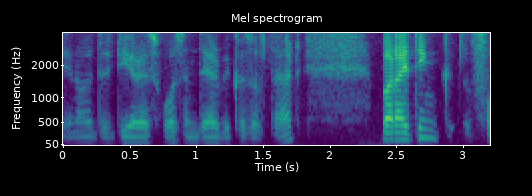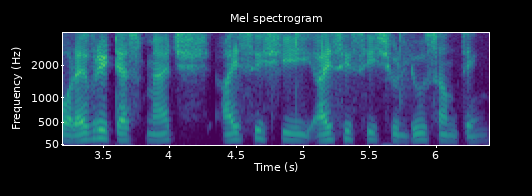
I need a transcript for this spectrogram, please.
you know the DRS wasn't there because of that. But I think for every test match, ICC ICC should do something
